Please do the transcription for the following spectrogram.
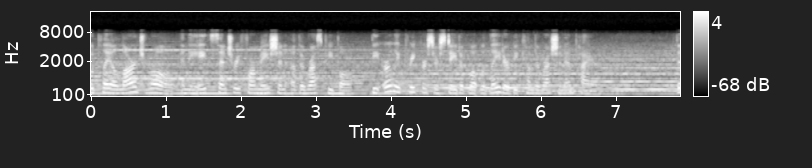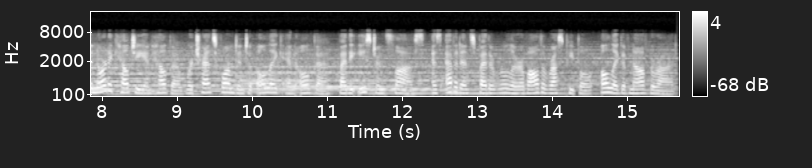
would play a large role in the 8th century formation of the Rus people, the early precursor state of what would later become the Russian Empire. The Nordic Helgi and Helga were transformed into Oleg and Olga by the Eastern Slavs as evidenced by the ruler of all the Rus people, Oleg of Novgorod,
